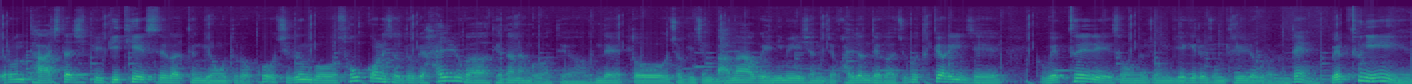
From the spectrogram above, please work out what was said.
여러분 다 아시다시피 BTS 같은 경우도 그렇고 지금 뭐 서구권에서도 우리 한류가 대단한 것 같아요. 근데 또 저기 지금 만화하고 애니메이션 이제 관련돼 가지고 특별히 이제 그 웹툰에 대해서 오늘 좀 얘기를 좀 드리려고 그러는데 웹툰이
